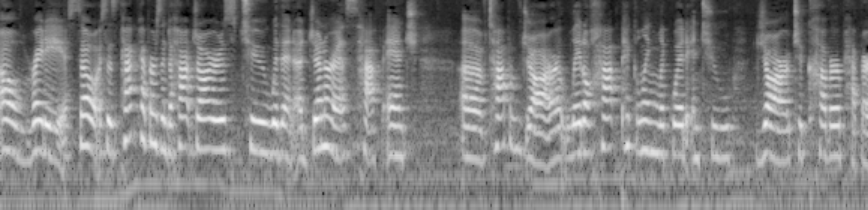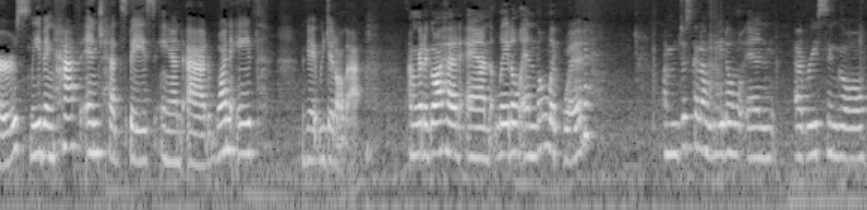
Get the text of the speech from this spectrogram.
Alrighty, so it says pack peppers into hot jars to within a generous half inch of top of jar. Ladle hot pickling liquid into jar to cover peppers, leaving half inch headspace and add 1 8 Okay, we did all that. I'm gonna go ahead and ladle in the liquid. I'm just gonna ladle in every single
